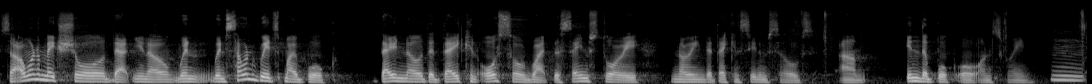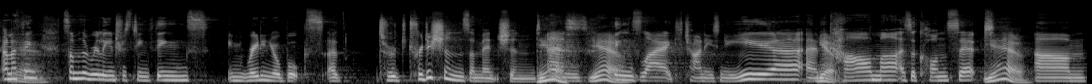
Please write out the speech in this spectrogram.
So I want to make sure that, you know, when, when someone reads my book, they know that they can also write the same story knowing that they can see themselves um, in the book or on screen. Mm. And yeah. I think some of the really interesting things in reading your books are traditions are mentioned yes, and yeah. things like Chinese New Year and yeah. karma as a concept. Yeah. Um,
